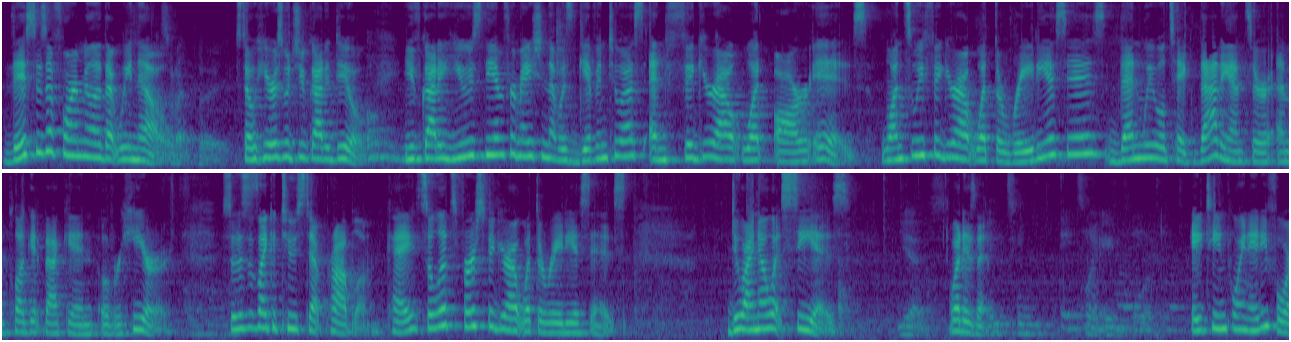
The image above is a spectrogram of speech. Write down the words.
This is a formula that we That's know. what I put. So here's what you've got to do. You've got to use the information that was given to us and figure out what r is. Once we figure out what the radius is, then we will take that answer and plug it back in over here. So this is like a two-step problem, okay? So let's first figure out what the radius is. Do I know what c is? Yes. What is it? Eighteen point eight four.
